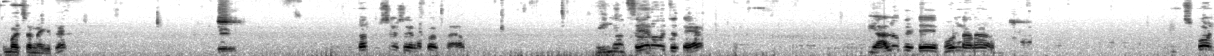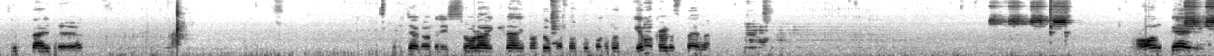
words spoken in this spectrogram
ತುಂಬಾ ಚೆನ್ನಾಗಿದೆ. ವಿಶೇಷ ಏನಪ್ಪಾ ಅಂತ ಇಲ್ಲಿ ಸೇರೋ ಜೊತೆ ಈ ಆಲೂಗಡ್ಡೆ, ಬೋಂಡನ ಇಚ್ಕೊಂಡು ತಿಂತಾ ಇದ್ರೆ, ಈ ಸೋಡಾ, ಗಿಡ, ಇನ್ನೊಂದು ಮತ್ತೊಂದು ಮಗದೊಂದು ಏನೂ ಕಾಣಿಸ್ತಾ ಇಲ್ಲ. Organic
